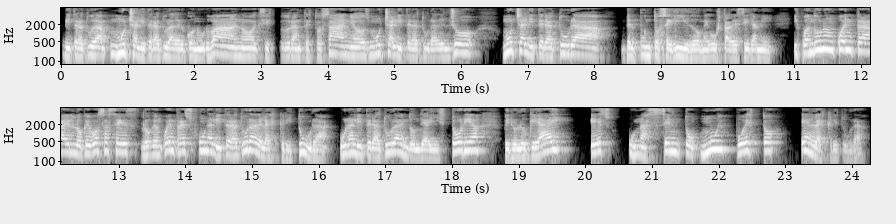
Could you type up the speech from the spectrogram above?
literatura, mucha literatura del conurbano existió durante estos años, mucha literatura del yo, mucha literatura del punto seguido, me gusta decir a mí. Y cuando uno encuentra en lo que vos haces, lo que encuentra es una literatura de la escritura, una literatura en donde hay historia, pero lo que hay es un acento muy puesto en la escritura.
